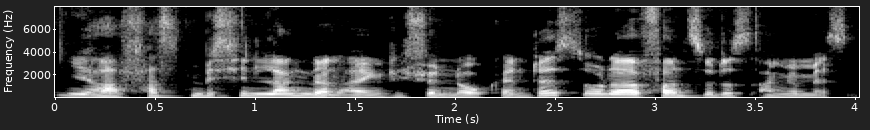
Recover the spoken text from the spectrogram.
ja, fast 'n bisschen lang dann eigentlich für No Contest oder fandst du das angemessen?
